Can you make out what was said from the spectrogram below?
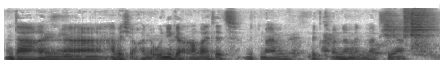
Und darin äh, habe ich auch an der Uni gearbeitet mit meinem Mitgründer, mit Matthias.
